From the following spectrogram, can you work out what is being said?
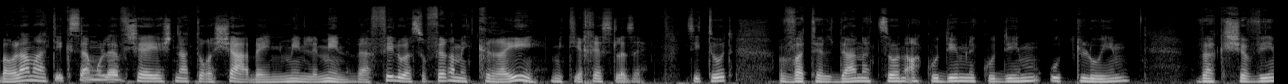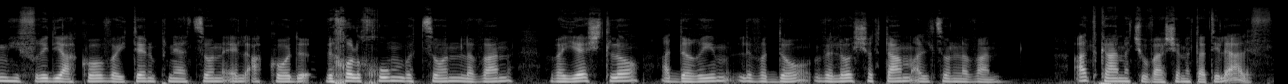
בעולם העתיק שמו לב שישנה תורשה בין מין למין, ואפילו הסופר המקראי מתייחס לזה. ציטוט: ותלדן הצאן עקודים נקודים ותלויים, והקשבים הפריד יעקב, ויתן פני הצאן אל עקוד, וכל חום בצאן לבן, וישת לו עדרים לבדו, ולא שתם על צאן לבן. עד כאן התשובה שנתתי לאלף.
